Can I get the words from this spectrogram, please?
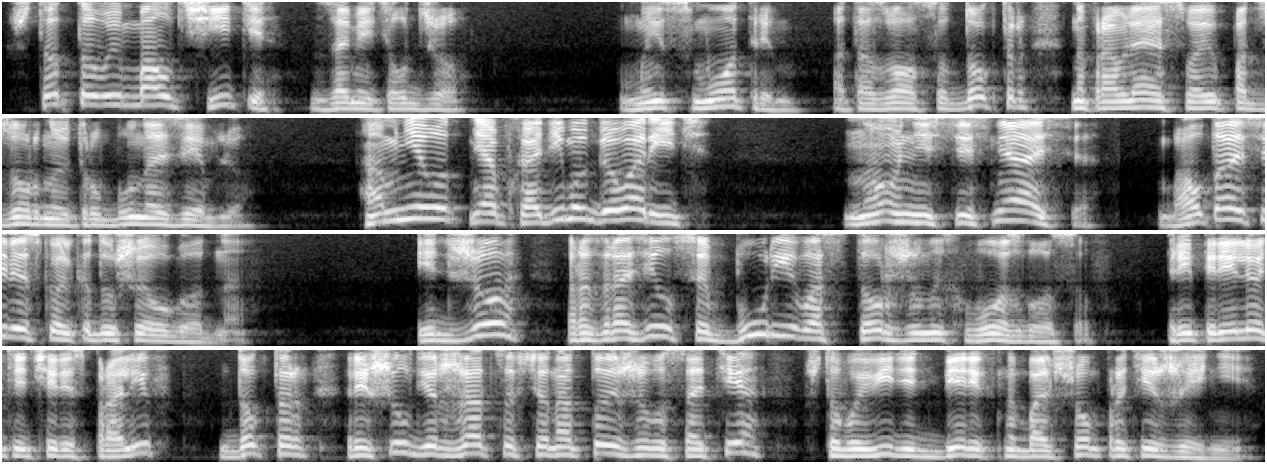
«Что-то вы молчите», — заметил Джо. «Мы смотрим», — отозвался доктор, направляя свою подзорную трубу на землю. «А мне вот необходимо говорить». «Ну, не стесняйся. Болтай себе сколько душе угодно». И Джо разразился бурей восторженных возгласов. При перелете через пролив доктор решил держаться все на той же высоте, чтобы видеть берег на большом протяжении.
